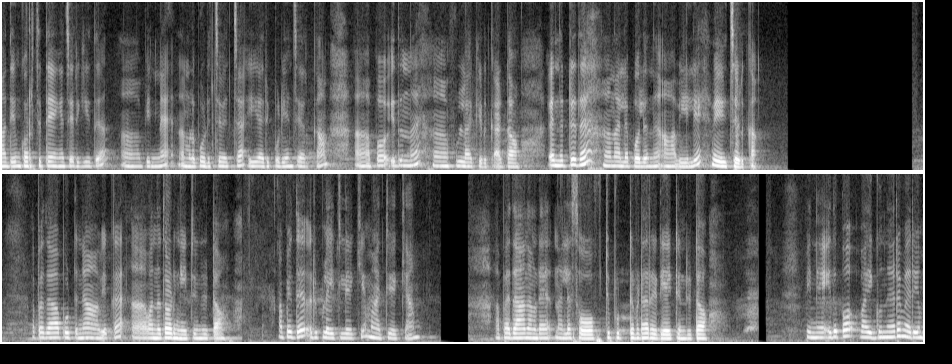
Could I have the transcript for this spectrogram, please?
ആദ്യം കുറച്ച് തേങ്ങ ചെരുകിയത് പിന്നെ നമ്മൾ പൊടിച്ച് വെച്ച ഈ അരിപ്പൊടിയും ചേർക്കാം. അപ്പോൾ ഇതൊന്ന് ഫുള്ളാക്കി എടുക്കാം കേട്ടോ. എന്നിട്ടിത് നല്ലപോലെ ഒന്ന് ആവിയിൽ വേവിച്ചെടുക്കാം. അപ്പോൾ ഇതാ പുട്ടിന് ആവിയൊക്കെ വന്ന് തുടങ്ങിയിട്ടുണ്ട് കേട്ടോ. അപ്പോൾ ഇത് ഒരു പ്ലേറ്റിലേക്ക് മാറ്റി വയ്ക്കാം അപ്പോൾ ഇതാ നമ്മുടെ നല്ല സോഫ്റ്റ് പുട്ട് ഇവിടെ റെഡി ആയിട്ടുണ്ട് കേട്ടോ. പിന്നെ ഇതിപ്പോൾ വൈകുന്നേരം വരെയും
